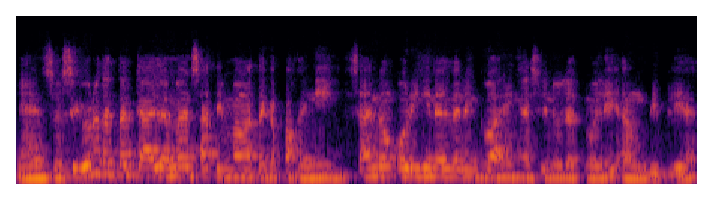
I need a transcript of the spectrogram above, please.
And so siguro dagdag kaalaman sa ating mga tagapakinig. Sa anong original na lingwahe nga sinulat muli ang Biblia?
